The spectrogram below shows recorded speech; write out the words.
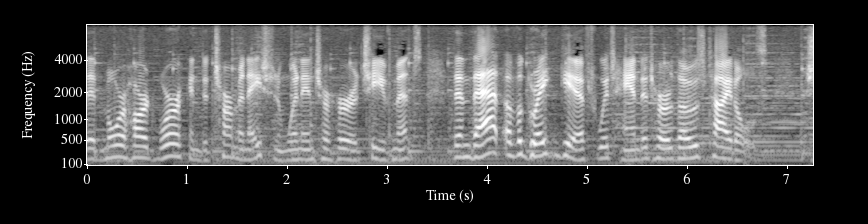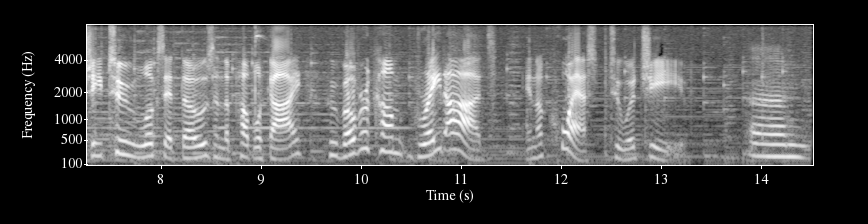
that more hard work and determination went into her achievements than that of a great gift which handed her those titles. She too looks at those in the public eye who've overcome great odds in a quest to achieve. Um,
